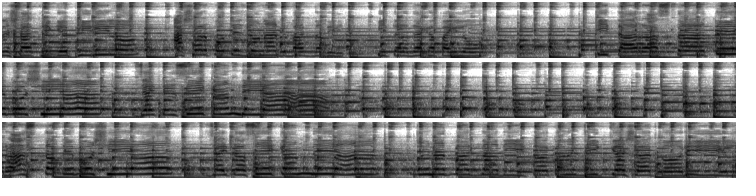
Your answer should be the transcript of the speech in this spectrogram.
মাদ্রাসা থেকে ফিরিল। আসার পথে জোনাত বাগদাদির পিতার দেখা পাইল। পিতা রাস্তাতে বসিয়া যাইতেছে কান্দিয়া। রাস্তাতে বসিয়া যাইতাছে কান্দিয়া। জোনাত বাগদাদি তখন জিজ্ঞাসা করিল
